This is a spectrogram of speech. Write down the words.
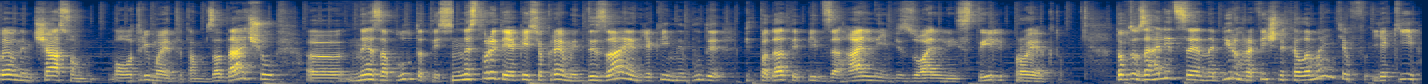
певним часом отримаєте там задачу, е, не заплутатись, не створити якийсь окремий дизайн, який не буде підпадати під загальний візуальний стиль проєкту. Тобто, взагалі, це набір графічних елементів, які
